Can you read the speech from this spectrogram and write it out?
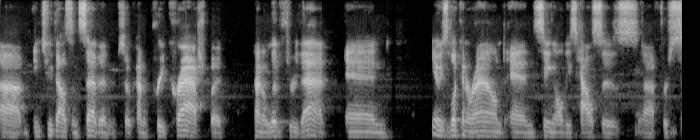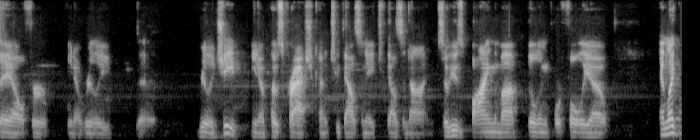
um, in 2007, so kind of pre-crash, but kind of lived through that. And you know, he's looking around and seeing all these houses uh, for sale for you know really uh, really cheap, you know, post crash, kind of 2008, 2009. So he was buying them up, building portfolio. And like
